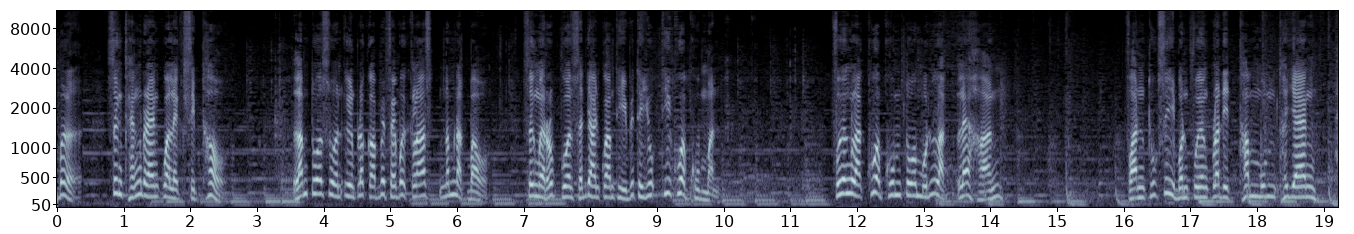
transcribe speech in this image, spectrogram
เบอร์ ซึ่งแข็งแรงกว่าเหล็กสิบเท่าลำตัวส่วนอื่นประกอบด้วยไฟเบอร์กลาสน้ำหนักเบา ซึ่งไม่รบกวนสัญญาณความถี่วิทยุที่ควบคุมมัน เฟืองหลักควบคุมตัวหมุนหลักและหาง ฟันทุกซี่บนเฟืองประดิษฐ์ทำมุมทะแยงแท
